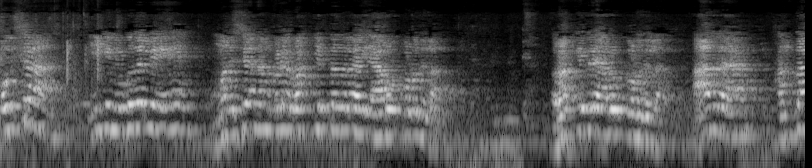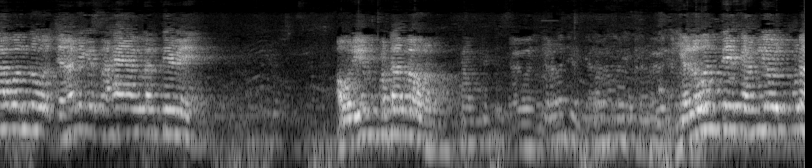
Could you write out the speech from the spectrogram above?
ಬಹುಶಃ ಈಗಿನ ಯುಗದಲ್ಲಿ ಮನುಷ್ಯ ನಮ್ಮ ಕಡೆ ರೊಕ್ಕ ಇತ್ತಂದ್ರೆ ಯಾರು ಕೊಡುದಿಲ್ಲ. ರೊಕ್ಕ ಇದ್ರೆ ಯಾರು ಕೊಡುದಿಲ್ಲ. ಆದ್ರ ಅಂತ ಒಂದು ಜನರಿಗೆ ಸಹಾಯ ಆಗಲ್ಲ ಅಂತೇಳಿ ಅವ್ರು ಏನ್ ಕೊಟ್ಟಾರ ಅವರು? ಗೆಲುವಂತೆ ಫ್ಯಾಮಿಲಿ ಅವ್ರು ಕೂಡ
